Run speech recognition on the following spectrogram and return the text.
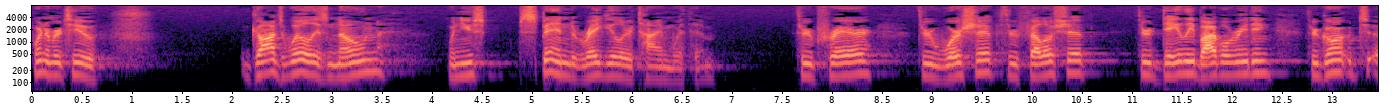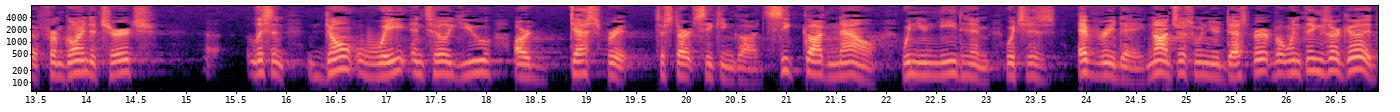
Point number two God's will is known when you spend regular time with Him through prayer, through worship, through fellowship, through daily Bible reading, through going to, uh, from going to church. Uh, listen, don't wait until you are desperate to start seeking God. Seek God now when you need Him, which is every day, not just when you're desperate, but when things are good,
